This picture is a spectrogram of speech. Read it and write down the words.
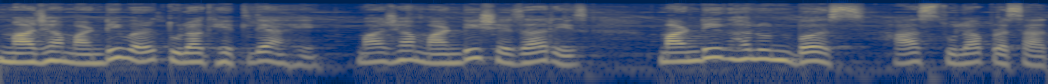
माझ्या मांडीवर तुला घेतले आहे. माझ्या मांडी शेजारीच मांडी घालून बस हाच तुला प्रसाद.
